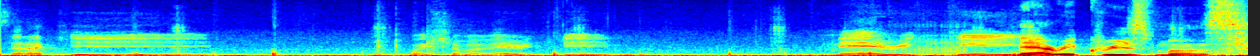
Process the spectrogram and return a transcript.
Será que. Como é que chama? Mary Kay? Mary Kay. Merry Christmas.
